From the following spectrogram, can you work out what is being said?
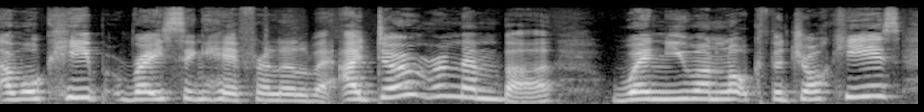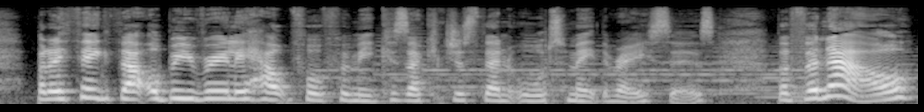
and we'll keep racing here for a little bit. I don't remember when you unlock the jockeys, but I think that'll be really helpful for me because I can just then automate the races. But for now,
